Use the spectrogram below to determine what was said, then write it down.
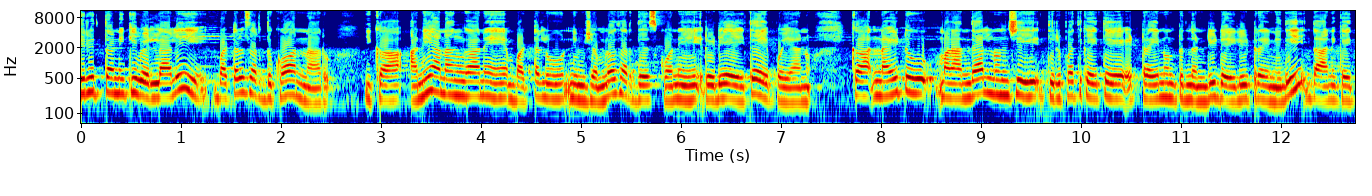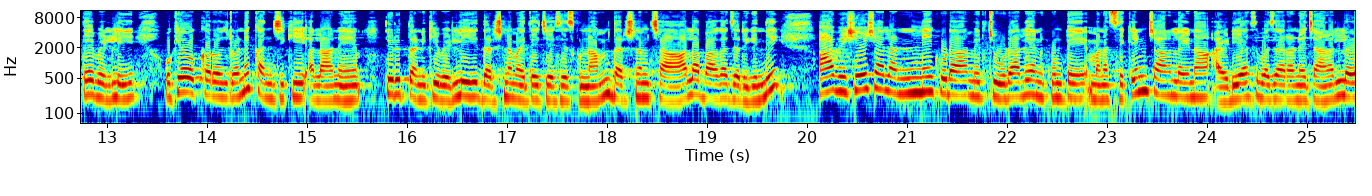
తిరుత్తనికి వెళ్ళాలి బట్టలు సర్దుకో అన్నారు. ఇక అని అనంగానే బట్టలు నిమిషంలో సర్దేసుకొని రెడీ అయితే అయిపోయాను. ఇక నైటు మన అందాల నుంచి తిరుపతికి అయితే ట్రైన్ ఉంటుందండి డైలీ ట్రైన్ ఇది. దానికైతే వెళ్ళి ఒకే ఒక్క రోజులోనే కంచికి అలానే తిరుత్తనికి వెళ్ళి దర్శనం అయితే చేసేసుకున్నాం. దర్శనం చాలా చాలా బాగా జరిగింది. ఆ విశేషాలన్నీ కూడా మీరు చూడాలి అనుకుంటే మన సెకండ్ ఛానల్ అయిన ఐడియాస్ బజార్ అనే ఛానల్లో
